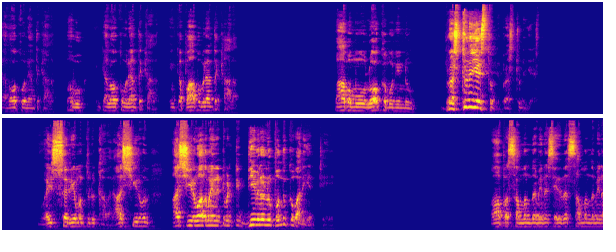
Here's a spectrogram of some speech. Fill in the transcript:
ఇంకా లోకంలో ఎంతకాలం? బాబు ఇంకా లోకములు ఎంతకాలం ఇంకా పాపములు ఎంతకాలం పాపము లోకము నిన్ను భ్రష్టుని చేస్తుంది భ్రష్టుని చేస్తుంది. నువ్వు ఐశ్వర్యవంతుడు కావాలి ఆశీర్వాద ఆశీర్వాదమైనటువంటి దీవెనను పొందుకోవాలి అంటే పాప సంబంధమైన శరీర సంబంధమైన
